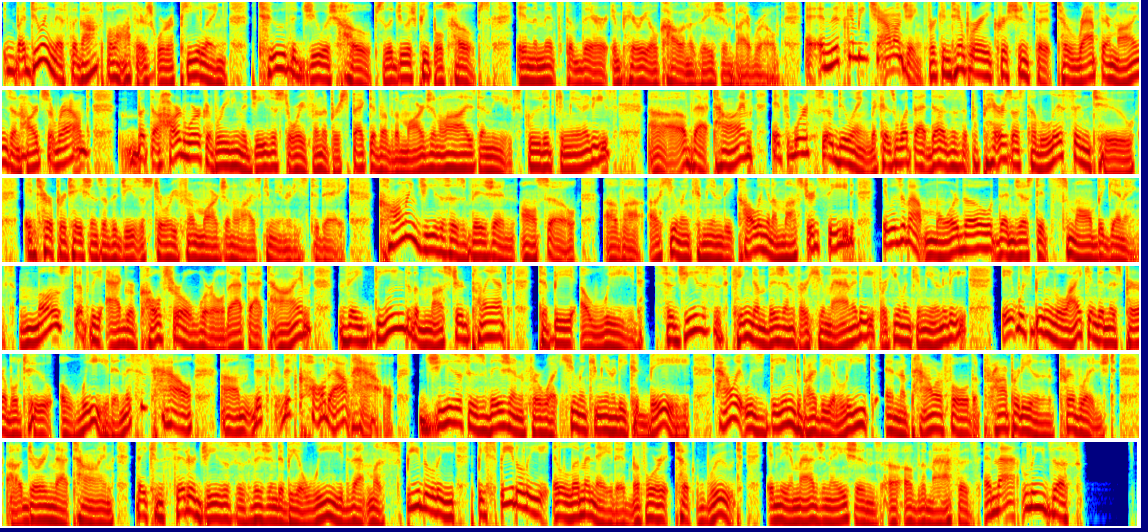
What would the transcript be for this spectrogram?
by doing this, the gospel authors were appealing to the Jewish hopes, the Jewish people's hopes in the midst of their imperial colonization by Rome. And this can be challenging for contemporary Christians to, to wrap their minds and hearts around. But the hard work of reading the Jesus story from the perspective of the marginalized and the excluded communities uh, of that time, it's worth so doing because what that does is it prepares us to listen to interpretations of the Jesus story from marginalized communities today. Calling Jesus' vision also of a, a human community, calling it a mustard seed, it was about more, though, than just its small beginnings. Most of the agricultural world at that time, they deemed the mustard plant to be a weed. So Jesus' kingdom vision for humanity, for human community, it was being likened in this parable to a weed. And this is how um, this this called out how Jesus' vision for what human community could be, how it was deemed by the elite and the powerful, the property and the privileged uh, during that time. They considered Jesus' vision to be a weed that must speedily be speedily eliminated before it took root in the imaginations of the masses. And that leads us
